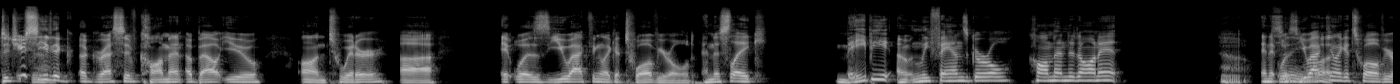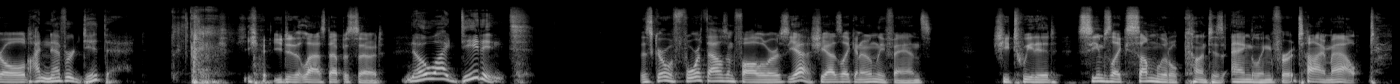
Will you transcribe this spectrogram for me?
Did you see the aggressive comment about you on Twitter? Uh, it was you acting like a twelve-year-old, and this like maybe OnlyFans girl commented on it, No, and it was you acting like a twelve-year-old. I never did that. you did it last episode. No, I didn't. This girl with 4,000 followers, yeah, she has like an OnlyFans. She tweeted, seems like some little cunt is angling for a timeout.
